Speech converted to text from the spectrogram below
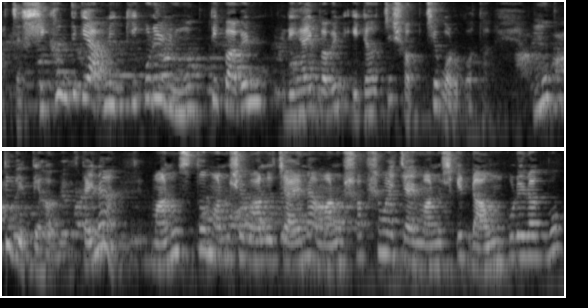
আচ্ছা সেখান থেকে আপনি কি করে মুক্তি পাবেন, রেহাই পাবেন, এটা হচ্ছে সবচেয়ে বড় কথা। মুক্তি পেতে হবে, তাই না? মানুষ তো মানুষের ভালো চায় না, মানুষ সবসময় চায় মানুষকে ডাউন করে রাখব।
